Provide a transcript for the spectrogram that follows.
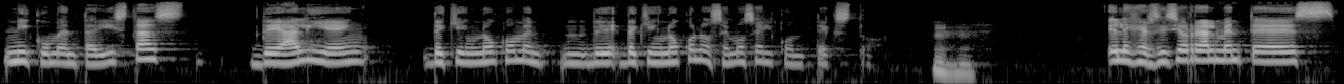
ni comentaristas de alguien de quien no, de, quien no conocemos el contexto. El ejercicio realmente es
